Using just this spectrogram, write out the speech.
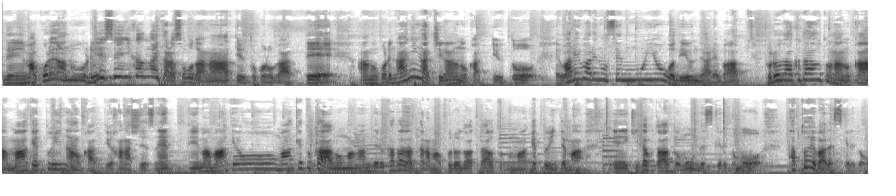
で、まあ、これ、あの、冷静に考えたらそうだなっていうところがあって、あの、これ何が違うのかっていうと、我々の専門用語で言うんであれば、プロダクトアウトなのか、マーケットインなのかっていう話ですね。えー、まあ、マーケを、マーケットか、あの、学んでる方だったら、まあ、プロダクトアウトのマーケットインって、まあ、えー、聞いたことあると思うんですけれども、例えばですけれど、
